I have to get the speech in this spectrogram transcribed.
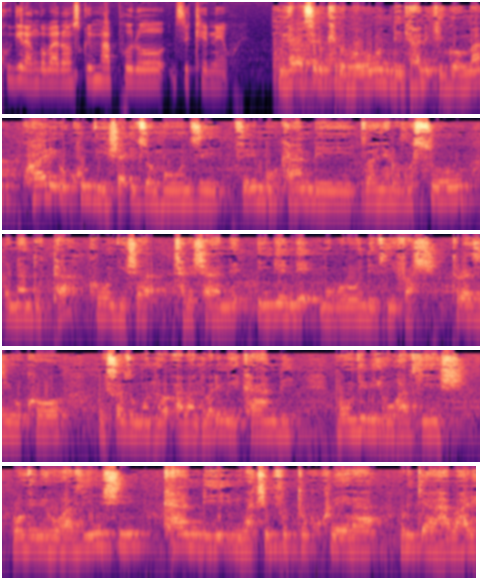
kugira ngo baronswe impapuro zikenewe nk'abaserukira uburundi kandi ikigoma kwari ukumvisha izo mpunzi ziri mu kambi za nyarugusu na nduta kubumvisha cyane cyane ingene mu burundi byifashe turazi yuko mu umuntu abantu bari mu ikambi bumva ibihuha byinshi bumva ibihuha byinshi kandi bibaca imfutu kubera burya haba hari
